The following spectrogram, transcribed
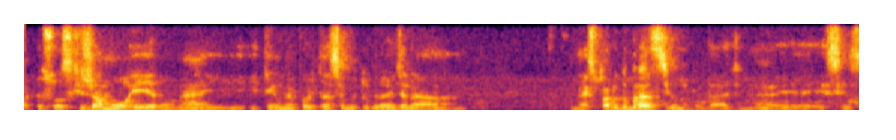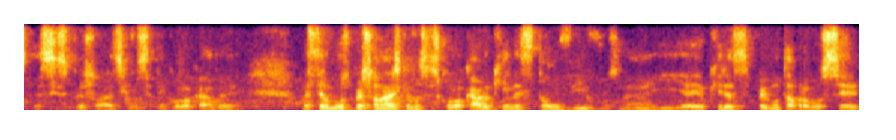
a, pessoas que já morreram, né? E, e tem uma importância muito grande na, na história do Brasil, na verdade, né? Esses, esses personagens que você tem colocado aí. Mas tem alguns personagens que vocês colocaram que ainda estão vivos, né? E aí eu queria perguntar para você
